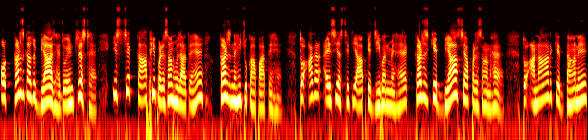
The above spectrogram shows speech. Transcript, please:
और कर्ज का जो ब्याज है, जो इंटरेस्ट है, इससे काफ़ी परेशान हो जाते हैं कर्ज नहीं चुका पाते हैं। तो अगर ऐसी स्थिति आपके जीवन में है, कर्ज के ब्याज से आप परेशान है तो अनार के दाने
